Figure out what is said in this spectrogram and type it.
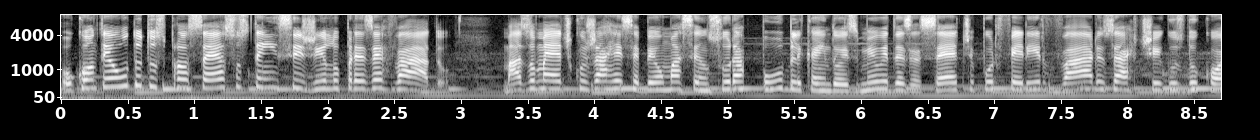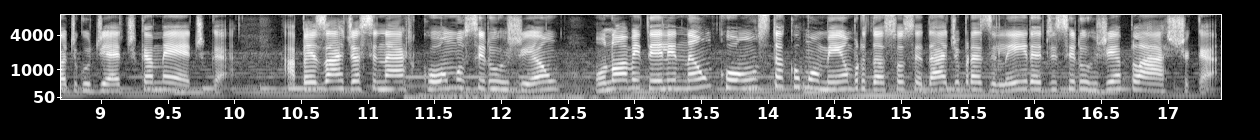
o conteúdo dos processos tem sigilo preservado. Mas o médico já recebeu uma censura pública em 2017 por ferir vários artigos do Código de Ética Médica. Apesar de assinar como cirurgião, o nome dele não consta como membro da Sociedade Brasileira de Cirurgia Plástica.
